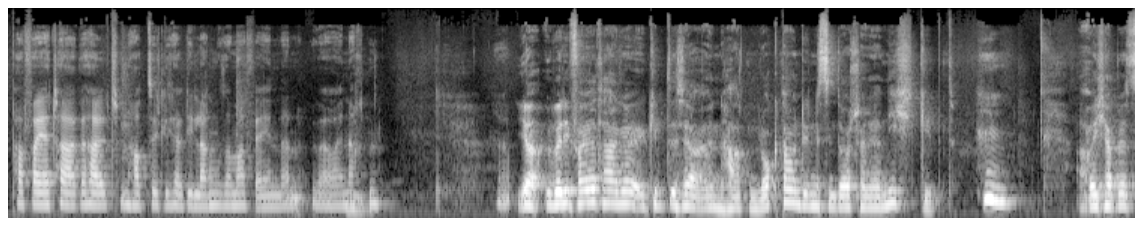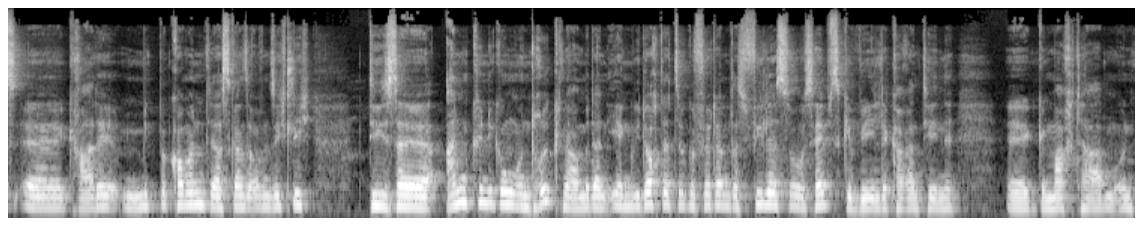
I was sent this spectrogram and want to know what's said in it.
Ein paar Feiertage halt und hauptsächlich halt die langen Sommerferien dann über Weihnachten. Ja, über die Feiertage gibt es ja einen harten Lockdown, den es in Deutschland ja nicht gibt. Aber ich habe jetzt äh, gerade mitbekommen, dass ganz offensichtlich diese Ankündigung und Rücknahme dann irgendwie doch dazu geführt haben, dass viele so selbstgewählte Quarantäne äh, gemacht haben und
